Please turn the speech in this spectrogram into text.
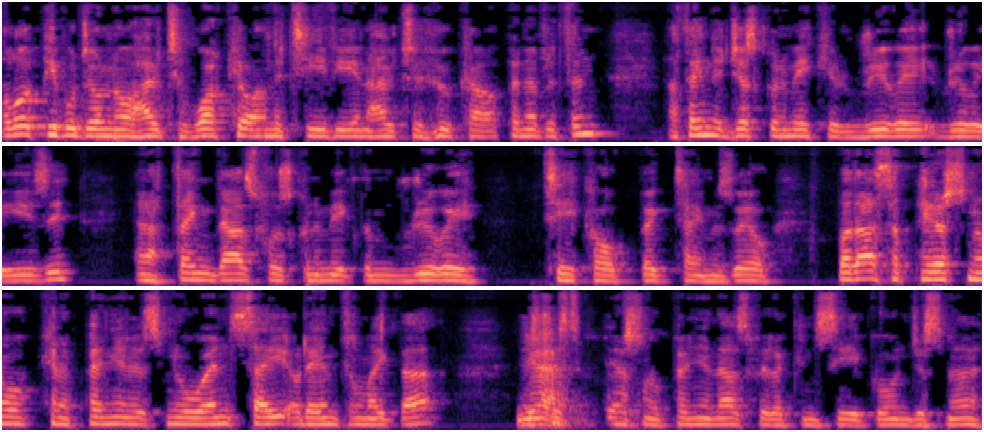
a lot of people don't know how to work it on the TV and how to hook up and everything. I think they're just going to make it really, really easy. And I think that's what's going to make them really take off big time as well. But that's a personal kind of opinion. It's no insight or anything like that. It's yeah. just a personal opinion. That's where I can see it going just now.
